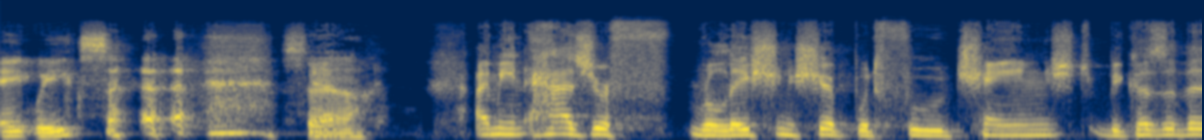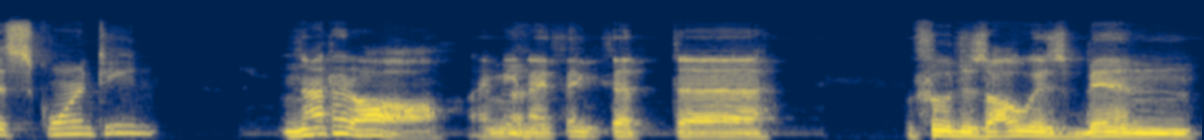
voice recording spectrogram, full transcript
eight weeks. so yeah. I mean, has your f- relationship with food changed because of this quarantine? Not at all. I mean, huh. I think that uh, food has always been,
